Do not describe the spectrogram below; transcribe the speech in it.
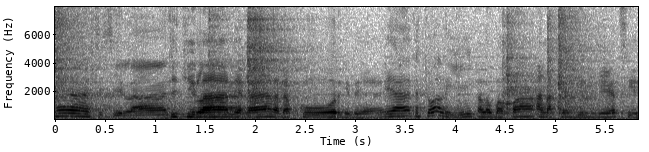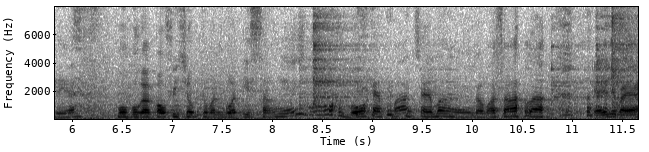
Ah, cicilan. Cicilan ya kan ada kur gitu ya. Ya kecuali kalau bapak anaknya Bill Gates gitu ya. Mau buka coffee shop cuman buat iseng ya wah go ahead pak. Saya mah nggak masalah. Kayak ini pak ya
